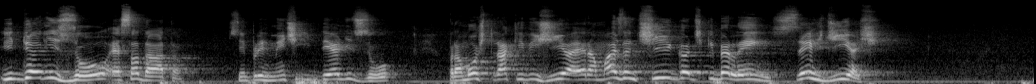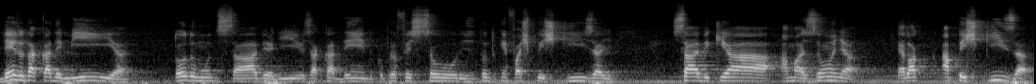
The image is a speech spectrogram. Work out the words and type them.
idealizou essa data, simplesmente idealizou para mostrar que Vigia era mais antiga de que Belém, seis dias. Dentro da academia, todo mundo sabe ali, os acadêmicos, professores, todo quem faz pesquisa, sabe que a Amazônia, ela, a pesquisa,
